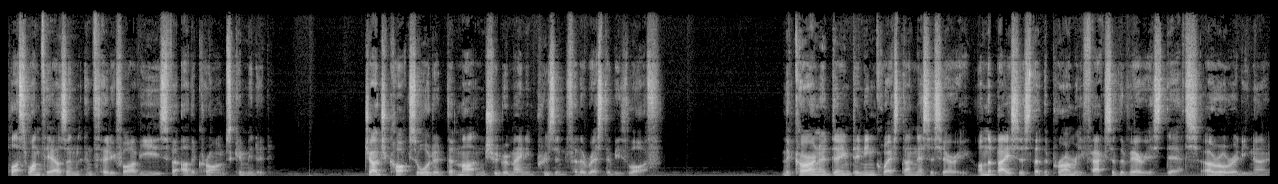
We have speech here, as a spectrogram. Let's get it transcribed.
plus 1,035 years for other crimes committed. Judge Cox ordered that Martin should remain in prison for the rest of his life. The coroner deemed an inquest unnecessary on the basis that the primary facts of the various deaths are already known.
